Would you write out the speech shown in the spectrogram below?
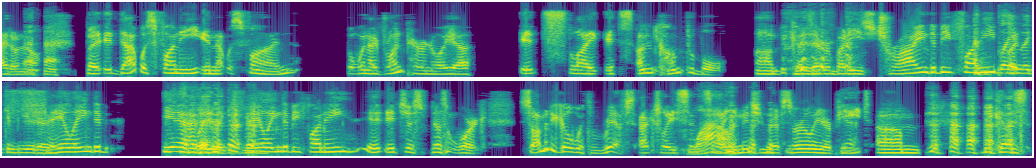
I don't know, but it, that was funny and that was fun. But when I've run paranoia, it's like it's uncomfortable um, because everybody's trying to be funny, Blame but the computer. failing to. Be, yeah, Blame the computer. failing to be funny. It, it just doesn't work. So I'm going to go with Rifts actually, since Wow. uh, you mentioned Rifts earlier, Yeah. Pete. Um, because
